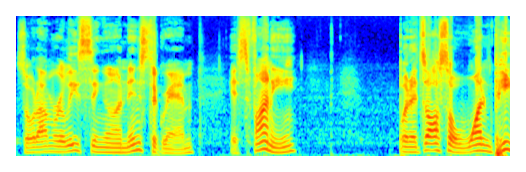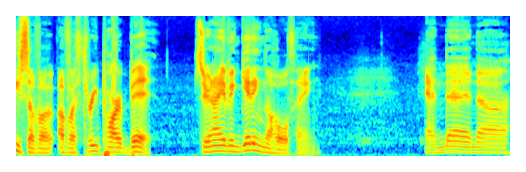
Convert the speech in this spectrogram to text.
So what I'm releasing on Instagram is funny, but it's also one piece of a, of a three part bit. So you're not even getting the whole thing. And then, uh,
